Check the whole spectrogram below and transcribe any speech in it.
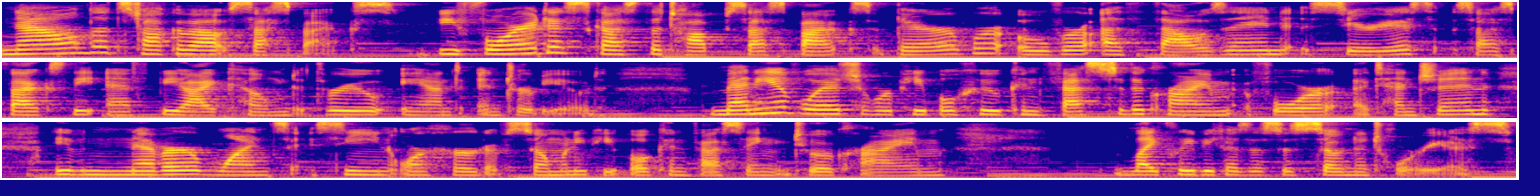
Now let's talk about suspects. Before I discuss the top suspects, there were over a thousand serious suspects the FBI combed through and interviewed many of which were people who confessed to the crime for attention. I've never once seen or heard of so many people confessing to a crime, likely because this is so notorious.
